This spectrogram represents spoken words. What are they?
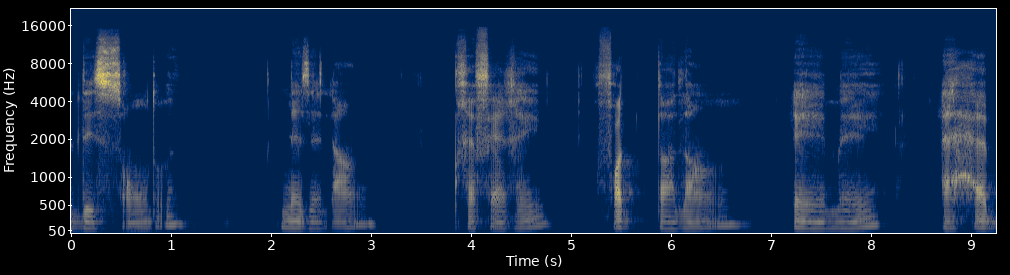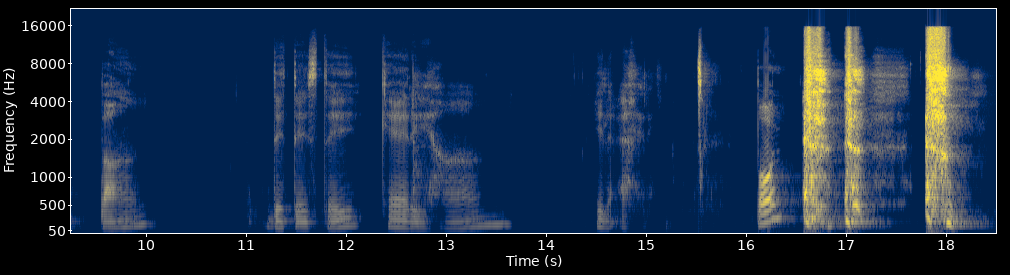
descendre, نزل, préférer, فضل, aimer, أحب détester كارها إلى آخره Paul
